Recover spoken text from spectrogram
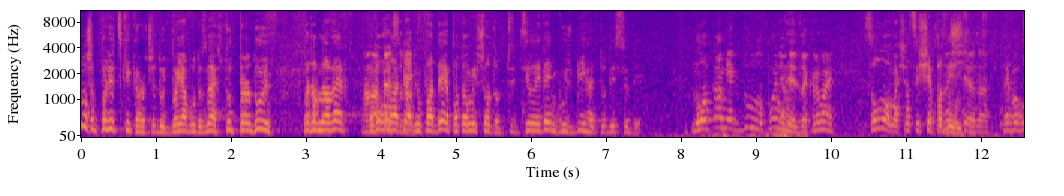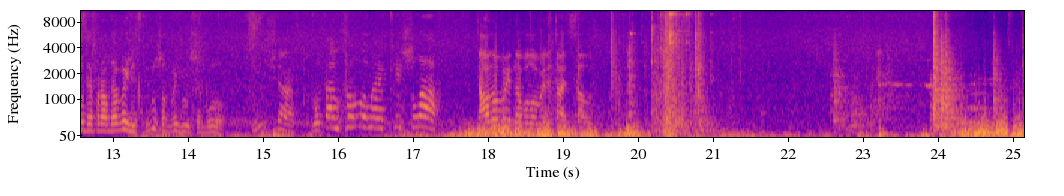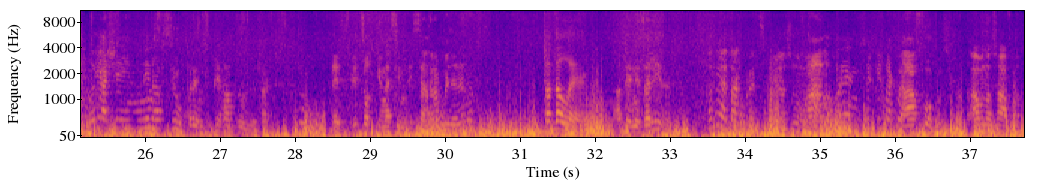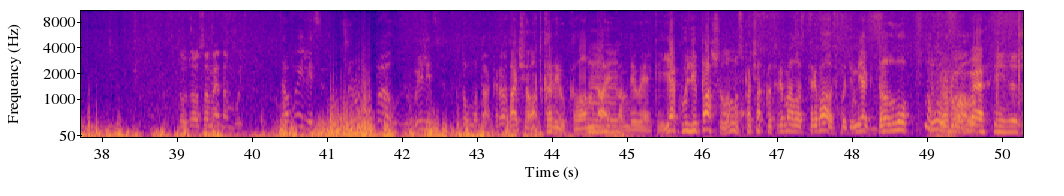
Ну, щоб по-людськи, коротше, дуть, бо я буду, знаєш, тут продую, потім наверх, А потім опять сюди. опять упаде, потім і що тут, цілий день будеш бігати туди-сюди. Ну от там як дуло, поняв? Іди, закривай. Солома, зараз іще Ну подивимося. ще, да. Треба буде, правда, вилізти, ну, щоб видніше було. Ну щас. Ну там солома як пішла. Та воно видно було вилітати стало. Ну я ще й не на всю, в принципі, газую так. Десь відсотків на 70. Та драбини нема? Та далеко. А ти не залізеш? Та ну я так, в принципі, я ж ну. А, ну в принципі так. А фокус що там? А воно ж авто. Должно саме там бути. Та виліз, зроби паузу, виліз, тому так, раз. Бачу, відкрив клондайком, диви який. Як уліпашило, ну спочатку трималось, трималось, потім як дало, ну прорвало. верхній же ж.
